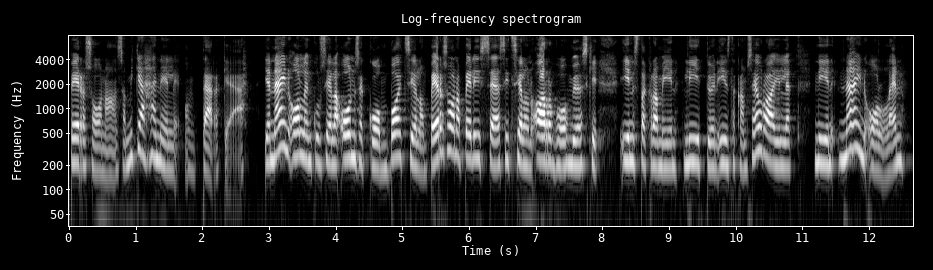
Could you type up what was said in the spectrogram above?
persoonaansa, mikä hänelle on tärkeää. Ja näin ollen, kun siellä on se kombo, että siellä on persona pelissä ja sitten siellä on arvoa myöskin Instagramiin liittyen Instagram-seuraajille, niin näin ollen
